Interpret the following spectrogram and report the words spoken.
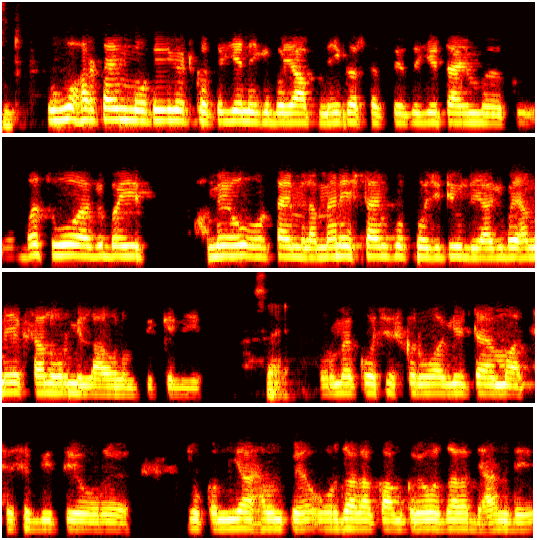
तो वो हर टाइम मोटिवेट करते ये नहीं कि भाई आप नहीं कर सकते तो ये टाइम बस वो है कि भाई हमें और टाइम मिला। मैंने इस टाइम को पॉजिटिव लिया कि भाई हमें एक साल और मिला ओलंपिक के लिए। और मैं कोशिश करूँगा कि टाइम अच्छे से बीते और जो कमियाँ हैं उन पे और ज़्यादा काम करे और ज़्यादा ध्यान दे।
